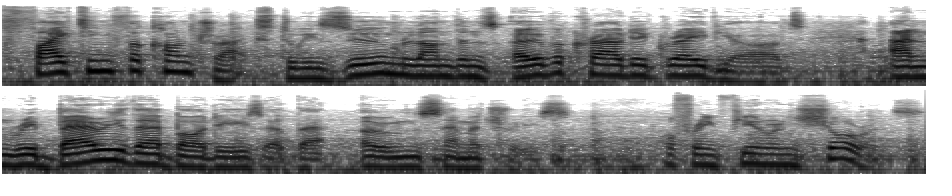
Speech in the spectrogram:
Fighting for contracts to exhume London's overcrowded graveyards and rebury their bodies at their own cemeteries. offering funeral insurance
